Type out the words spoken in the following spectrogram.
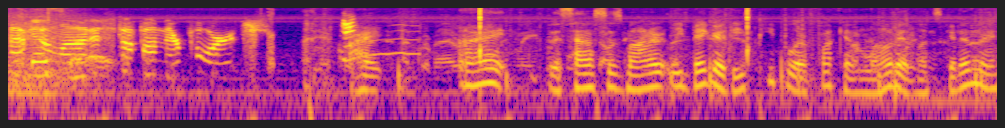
Left a lot of stuff on their porch. Alright. Alright. This house is moderately bigger. These people are fucking loaded. Let's get in there.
